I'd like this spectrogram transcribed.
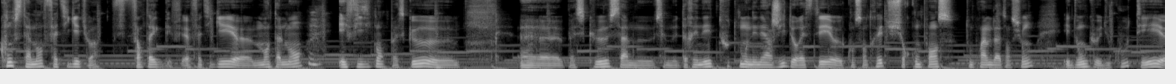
constamment fatigué, tu vois, fatigué euh, mentalement mm. et physiquement, parce que euh, parce que ça me ça me drainait toute mon énergie de rester euh, concentré. Tu surcompenses ton problème d'attention et donc du coup t'es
